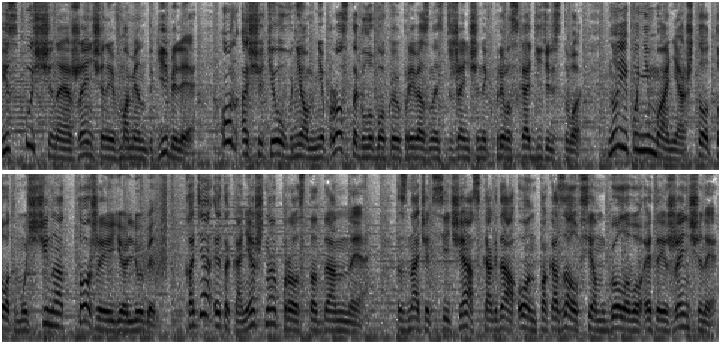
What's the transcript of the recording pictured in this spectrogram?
и спущенное женщиной в момент гибели, он ощутил в нем не просто глубокую привязанность женщины к превосходительству, но и понимание, что тот мужчина тоже ее любит. Хотя это, конечно, просто данные. Значит, сейчас, когда он показал всем голову этой женщины,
